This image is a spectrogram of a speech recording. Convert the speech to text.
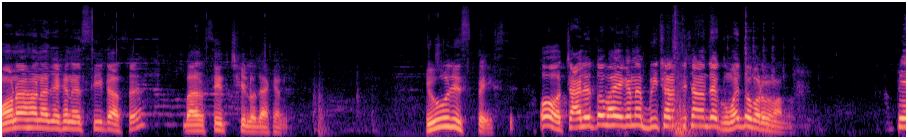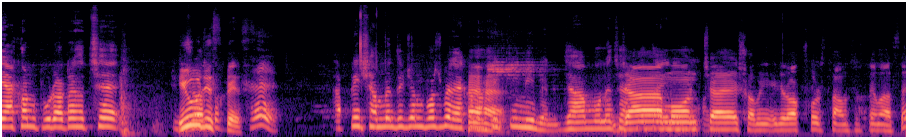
মনে হয় না যে এখানে সিট আছে বা সিট ছিল দেখেন। হিউজ স্পেস ও চাইলে তো ভাই এখানে বিছানা বিছানা দিয়ে ঘুমাইতে পারবে মানুষ। আপনি এখন পুরাটা হচ্ছে হিউজ স্পেস হ্যাঁ আপনি সামনে দুজন বসবেন এখন হ্যাঁ, আপনি হ্যাঁ। কি নিবেন? যা মনে চায় যা মন চায় সবই এই যে রকফোর্ড সাউন্ড সিস্টেম আছে।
